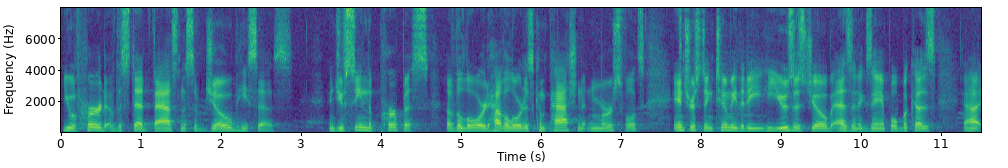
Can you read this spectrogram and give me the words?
You have heard of the steadfastness of Job, he says, and you've seen the purpose of the Lord, how the Lord is compassionate and merciful. It's interesting to me that he, he uses Job as an example because, uh,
